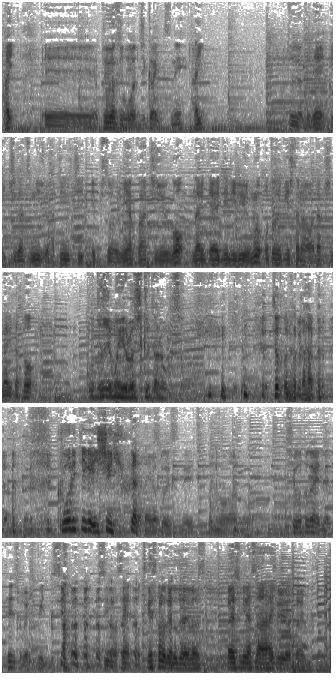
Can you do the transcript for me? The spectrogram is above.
はい、えー、というわけで。次回ですね。はい。というわけで、1月28日、エピソード285、成田屋デリリウム、お届けしたのは私、成田と、今年もよろしく頼むぞ ちょっとなんか、クオリティが一瞬低かったよ。そうですねちょっともうあの仕事帰りでテンションが低いんですよすいません。お疲れ様でございます。おやすみなさいおやす。みなさい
